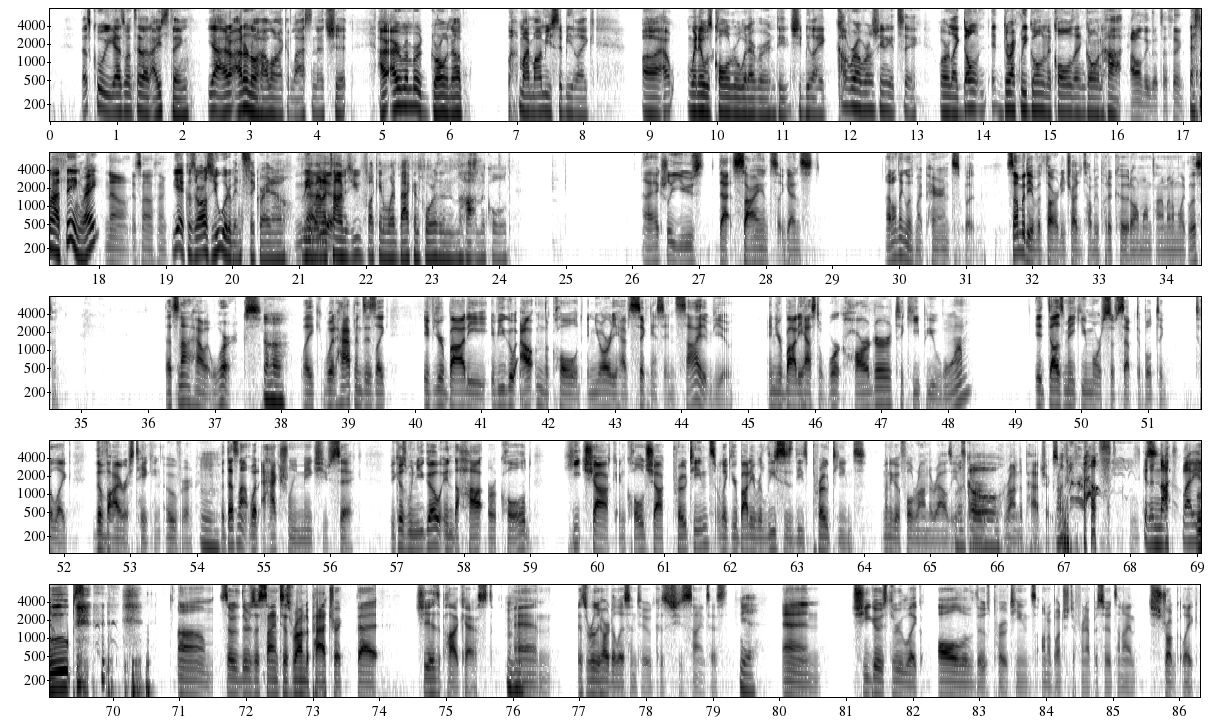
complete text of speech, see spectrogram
that's cool. You guys went to that ice thing. Yeah, I don't, I don't know how long I could last in that shit. I, I remember growing up, my mom used to be like, uh, when it was cold or whatever, and they, she'd be like, cover up or else you're gonna get sick, or like don't directly go in the cold and go in hot. I don't think that's a thing. That's not a thing, right? No, it's not a thing. Yeah, because or else you would have been sick right now. The amount yeah. of times you fucking went back and forth in the hot and the cold. I actually used that science against. I don't think it was my parents, but somebody of authority tried to tell me to put a coat on one time, and I'm like, listen, that's not how it works. Uh huh. Like, what happens is like, if your body, if you go out in the cold and you already have sickness inside of you, and your body has to work harder to keep you warm, it does make you more susceptible to, to like the virus taking over. Mm. But that's not what actually makes you sick. Because when you go into hot or cold, heat shock and cold shock proteins, or like your body releases these proteins. I'm gonna go full Ronda Rousey. Let's go. Rhonda Patrick. Ronda Rousey. He's gonna knock somebody out. Oops. um, so there's a scientist, Rhonda Patrick, that she has a podcast, and it's really hard to listen to because she's a scientist, Yeah. and she goes through like all of those proteins on a bunch of different episodes, and I struggle like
